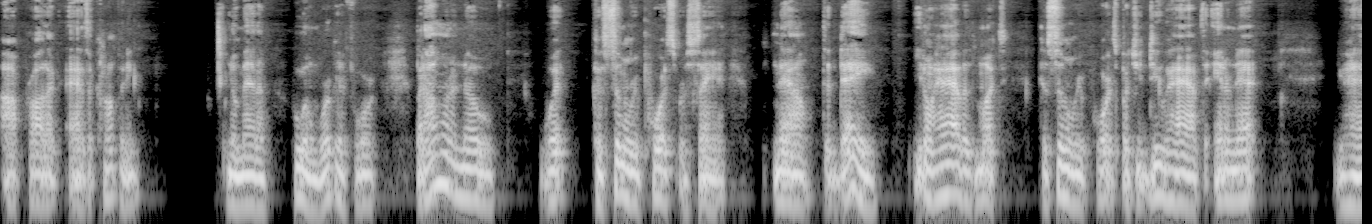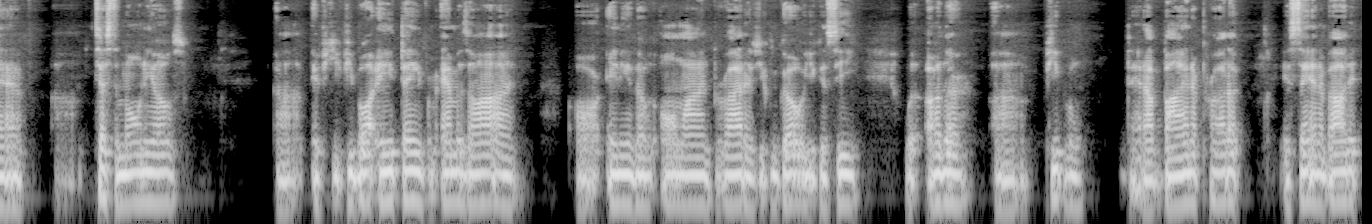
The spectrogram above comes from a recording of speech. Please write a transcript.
our product as a company, no matter who I'm working for, but I want to know what consumer reports were saying. Now, today, you don't have as much consumer reports, but you do have the internet, you have um, testimonials. Uh, if, you, if you bought anything from Amazon or any of those online providers, you can go, you can see what other uh, people that are buying a product is saying about it.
